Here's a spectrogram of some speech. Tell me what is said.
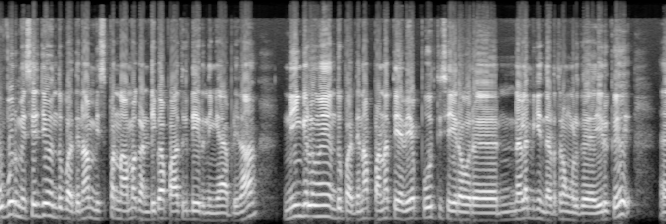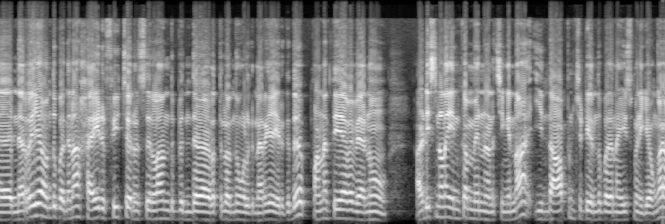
ஒவ்வொரு மெசேஜையும் வந்து பார்த்தீங்கன்னா மிஸ் பண்ணாமல் கண்டிப்பாக பார்த்துக்கிட்டே இருந்தீங்க அப்படின்னா நீங்களுமே வந்து பார்த்தீங்கன்னா பண தேவையை பூர்த்தி செய்கிற ஒரு நிலைமைக்கு இந்த இடத்துல உங்களுக்கு இருக்குது நிறைய வந்து பார்த்தீங்கன்னா ஹைடு ஃபீச்சர்ஸ் எல்லாம் வந்து இந்த இடத்துல வந்து உங்களுக்கு நிறைய இருக்குது. பண தேவை வேணும். அடிஷ்னலாக இன்கம் வேணும்னு நினச்சிங்கன்னா இந்த ஆப்பர்ச்சுனிட்டி வந்து பார்த்தீங்கன்னா யூஸ் பண்ணிக்கோங்க.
